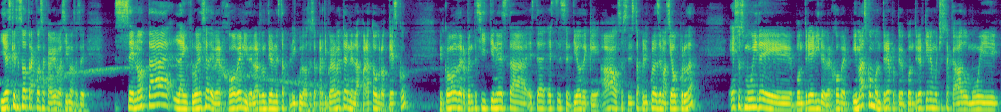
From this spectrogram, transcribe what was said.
Y es que esa es otra cosa que a mí me fascina. O sea, se, nota la influencia de ver joven y de Lars von Trier en esta película. O sea, particularmente en el aparato grotesco. En cómo de repente sí tiene esta, este, este sentido de que, ah, o sea, esta película es demasiado cruda eso es muy de Bontrier y de Verhoeven. Y más con Bontrier, porque Bontrier tiene mucho este acabado muy,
